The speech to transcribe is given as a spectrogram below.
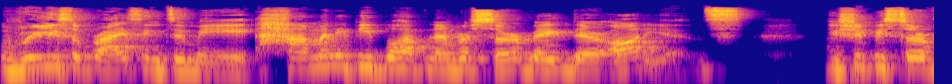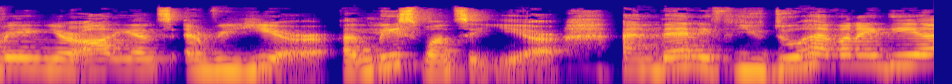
really surprising to me. How many people have never surveyed their audience? You should be surveying your audience every year, at least once a year. And then if you do have an idea,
